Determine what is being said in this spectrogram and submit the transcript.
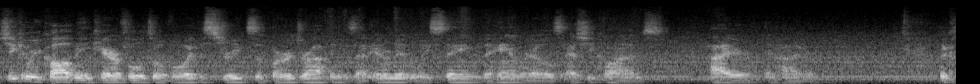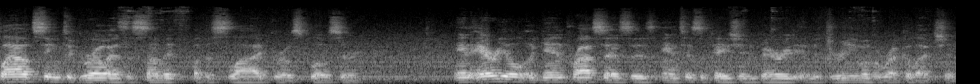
She can recall being careful to avoid the streaks of bird droppings that intermittently stain the handrails as she climbs higher and higher. The clouds seem to grow as the summit of the slide grows closer, and Ariel again processes anticipation buried in the dream of a recollection,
